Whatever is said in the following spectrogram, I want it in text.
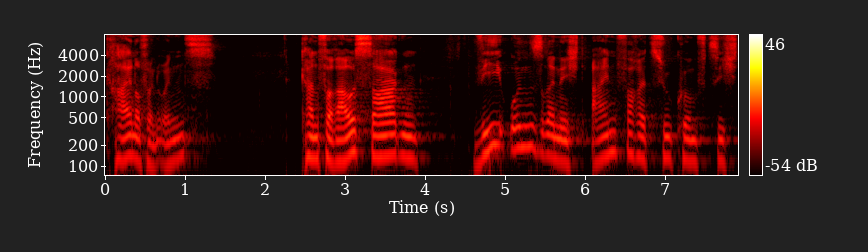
Keiner von uns kann voraussagen, wie unsere nicht einfache Zukunft sich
